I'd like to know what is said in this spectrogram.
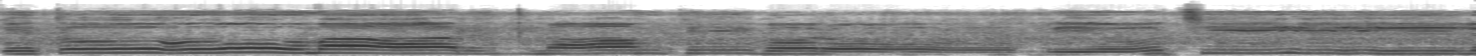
মালিক তোমার নামটি বড় প্রিয় ছিল?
